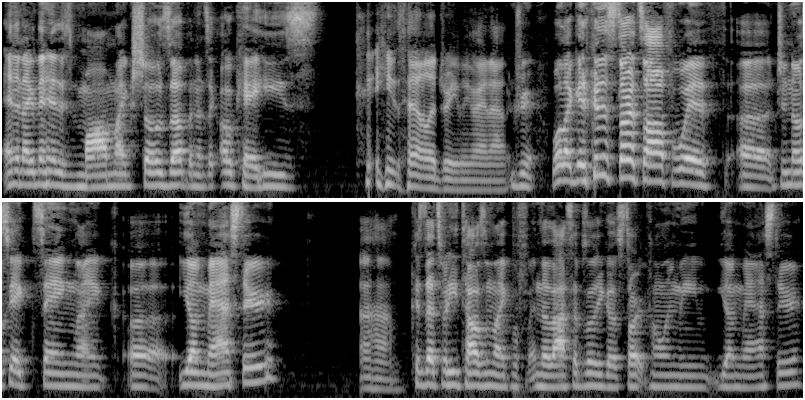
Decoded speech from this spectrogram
and then like then his mom like shows up and it's like okay he's he's hella dreaming right now. Dream well like because it starts off with uh Janosuke saying like uh young master. Uh-huh. Because that's what he tells him like before, in the last episode he goes start calling me young master.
